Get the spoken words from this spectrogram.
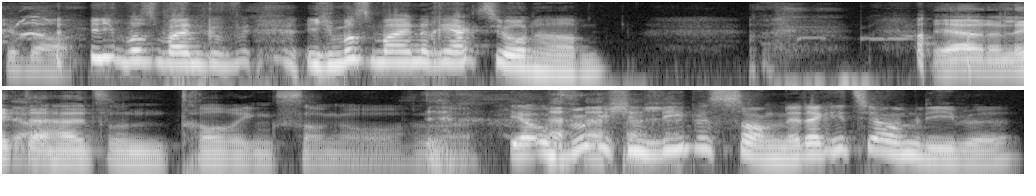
genau. Ich muss, mein, ich muss meine Reaktion haben. ja, und dann legt Ja. er halt so einen traurigen Song auf. So. Ja, und wirklich ein Liebessong, ne? Da geht's ja um Liebe.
